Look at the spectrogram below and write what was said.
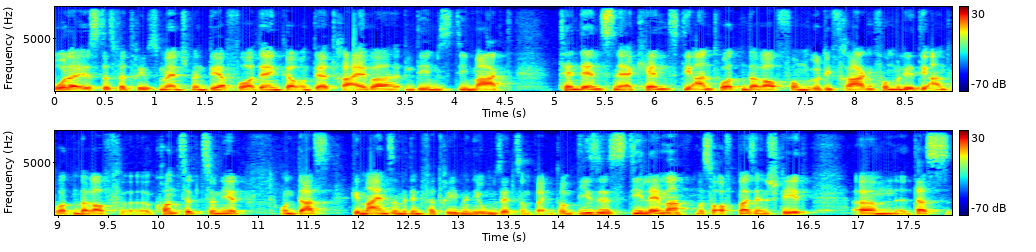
oder ist das Vertriebsmanagement der Vordenker und der Treiber, indem es die Markttendenzen erkennt, die Antworten darauf oder die Fragen formuliert, die Antworten darauf äh, konzeptioniert und das gemeinsam mit den Vertrieben in die Umsetzung bringt. Und dieses Dilemma, was oftmals entsteht, ähm, das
